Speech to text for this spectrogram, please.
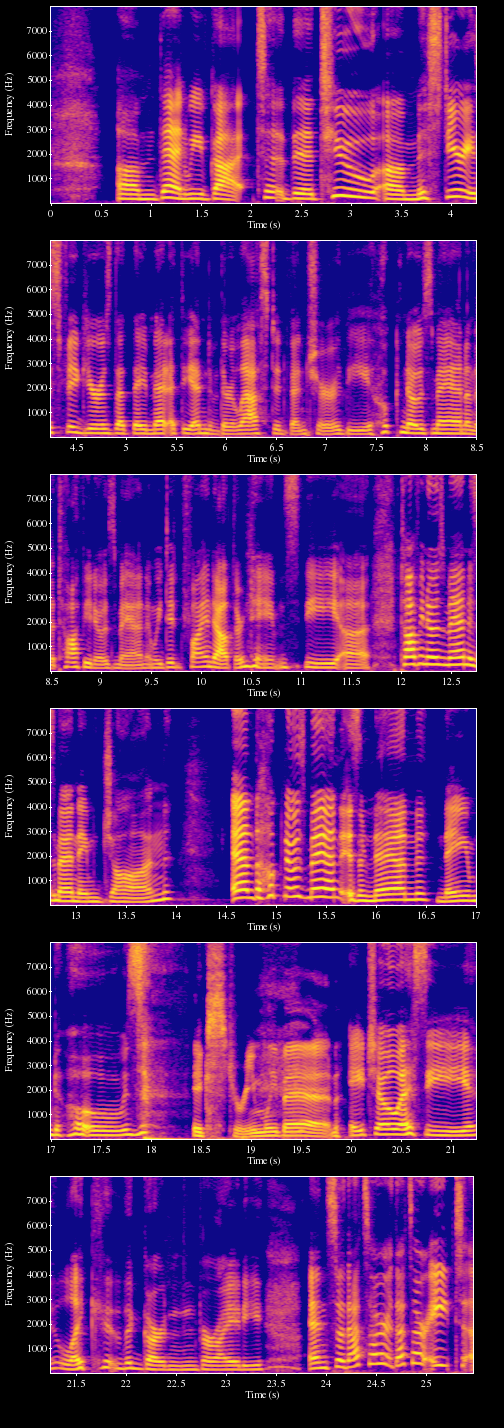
Um, then we've got the two um, mysterious figures that they met at the end of their last adventure the Hook Nose Man and the Toffee Nose Man, and we did find out their names. The uh, Toffee Nose Man is a man named John, and the Hook Nose Man is a man named Hose. Extremely bad. H O S E, like the garden variety. And so that's our that's our eight uh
